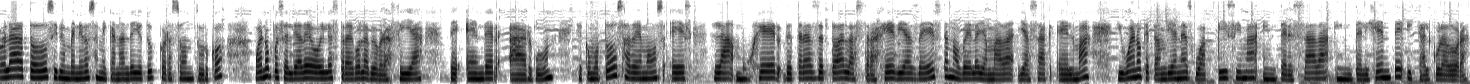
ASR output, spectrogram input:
Hola a todos y bienvenidos a mi canal de YouTube Corazón Turco. Bueno, pues el día de hoy les traigo la biografía de Ender Argun, que como todos sabemos es la mujer detrás de todas las tragedias de esta novela llamada Yasak Elma y bueno, que también es guapísima, interesada, inteligente y calculadora.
